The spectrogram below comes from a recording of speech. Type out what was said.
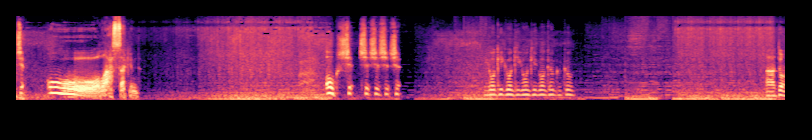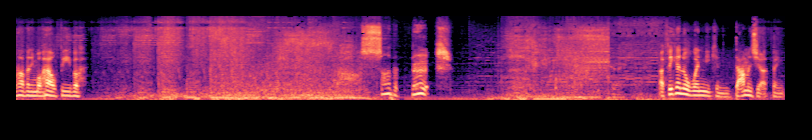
Shit. Oh, last second. Oh, shit, shit, shit, shit, shit. Keep going, keep going, keep going, keep going, keep going, keep going. I don't have any more health either. Oh, son of a bitch. I think I know when you can damage it, I think.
